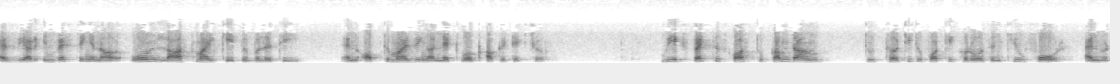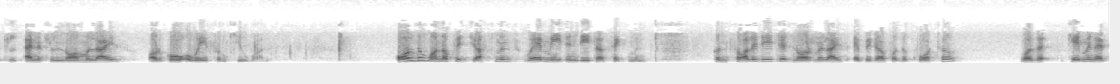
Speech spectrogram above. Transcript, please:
as we are investing in our own last mile capability and optimizing our network architecture. We expect this cost to come down to 30 to 40 crores in Q4 and it will, and it will normalize or go away from Q1. All the one-off adjustments were made in data segment. Consolidated normalized EBITDA for the quarter was came in at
